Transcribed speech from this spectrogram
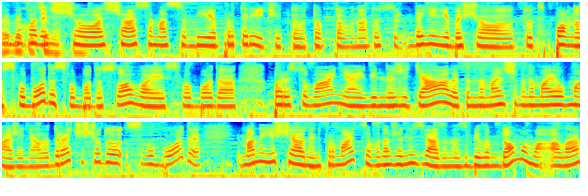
не Виходить, що США сама собі протирічить, то- тобто вона тут дає ніби що тут повна свобода, свобода слова і свобода пересування і вільне життя, але тим не менше вона має обмеження. Але до речі, щодо свободи, в мене є ще одна інформація. Вона вже не зв'язана з Білим домом, але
